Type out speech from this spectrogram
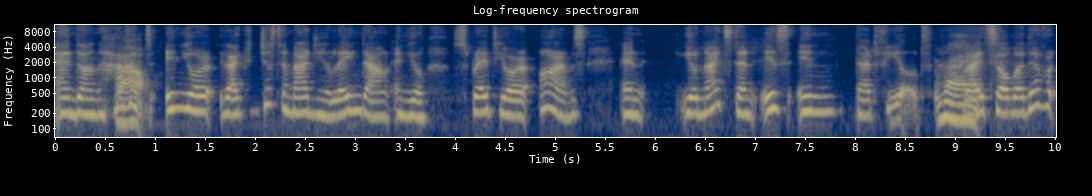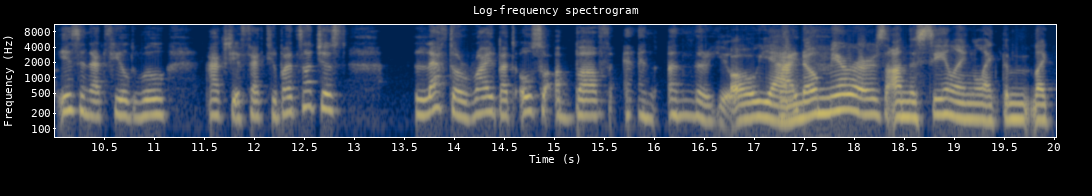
And then have Wow. it in your, like, just imagine you're laying down and you spread your arms and your nightstand is in that field. Right. Right. So whatever is in that field will actually affect you. But it's not just left or right, but also above and under you. Oh yeah, right? no mirrors on the ceiling like the like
